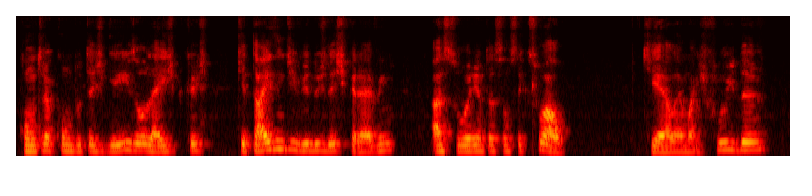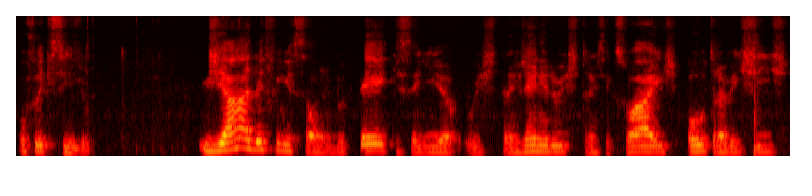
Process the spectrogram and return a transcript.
contra condutas gays ou lésbicas que tais indivíduos descrevem a sua orientação sexual, que ela é mais fluida ou flexível. Já a definição do T, que seria os transgêneros, transexuais ou travestis,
